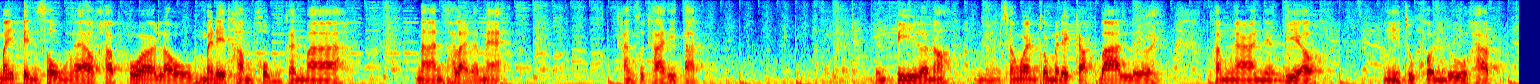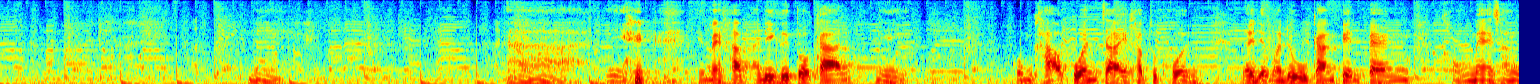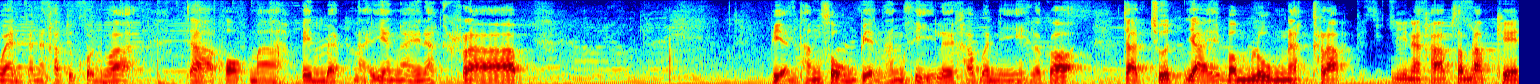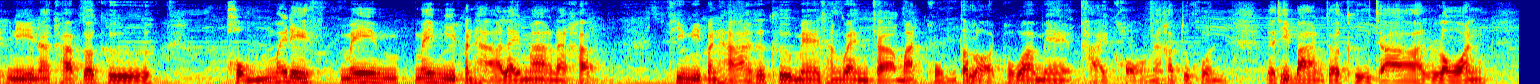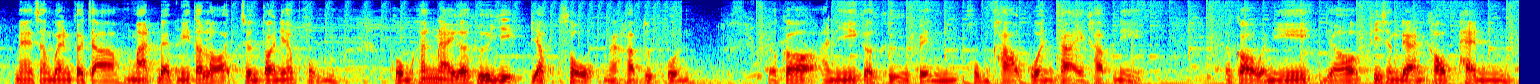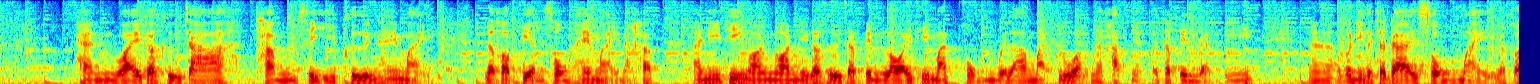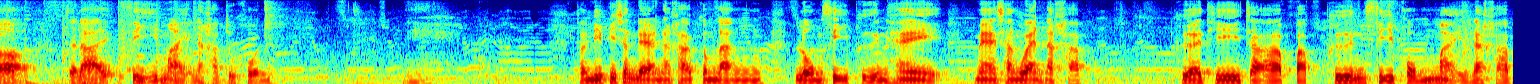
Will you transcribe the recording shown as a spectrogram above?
ไม่เป็นทรงแล้วครับ เพราะว่าเราไม่ได้ทำผมกันมานานเท่าไหร่แล้วแม่ ครั้งสุดท้ายที่ตัด เป็นปีแล้วเนาะช่างแว่นก็ไม่ได้กลับบ้านเลยทำงานอย่างเดียว นี่ทุกคนดูครับนี่อ่านี่เห็นไหมครับ อันนี้คือตัวการนี่ ผมขาวกวนใจครับทุกคน แล้วเดี๋ยวมาดูการเปลี่ยนแปลง ของแม่ช่างแว่นกันนะครับ ทุกคนว่าจะออกมาเป็นแบบไหนยังไงนะครับ เปลี่ยนทั้งทรงเปลี่ยนทั้งสีเลยครับวันนี้แล้วก็จัดชุดใหญ่บำรุงนะครับ นี่นะครับสำหรับเคสนี้นะครับก็คือ ผมไม่ได้ไม่ไม่มีปัญหาอะไรมากนะครับ ที่มีปัญหาก็คือแม่ช่างแว่นจะมัดผมตลอด เพราะว่าแม่ขายของนะครับทุกคนและที่บ้านก็คือจะร้อน แม่ช่างแว่นก็จะมัดแบบนี้ตลอด จนตอนนี้ผมผมข้างในก็คือหยิกหยักโศกนะครับ ทุกคน แล้วก็อันนี้ก็คือเป็นผมขาวกวนใจครับนี่ แล้วก็วันนี้เดี๋ยวพี่ช่างแดนเขาแผ่นแผ่นไว้ก็คือจะทำสีพื้นให้ใหม่ แล้วก็เปลี่ยนทรงให้ใหม่นะครับ อันนี้ที่งอนงอนนี้ก็คือจะเป็นรอยที่มัดผมเวลามัดรวบนะครับเนี่ยก็จะเป็นแบบนี้วันนี้ก็จะได้ทรงใหม่แล้วก็จะได้สีใหม่นะครับทุกคนนี่ตอนนี้พี่ช่างแดนนะครับกำลังลงสีพื้นให้แม่ช่างแว่นนะครับ เพื่อที่จะปรับพื้นสีผมใหม่นะครับ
